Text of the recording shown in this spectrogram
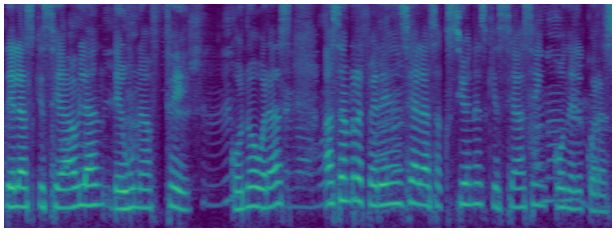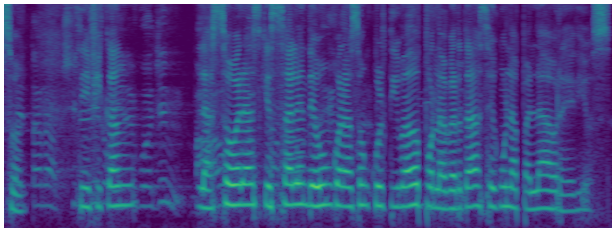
de las que se hablan de una fe con obras, hacen referencia a las acciones que se hacen con el corazón. Significan las obras que salen de un corazón cultivado por la verdad según la palabra de Dios.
